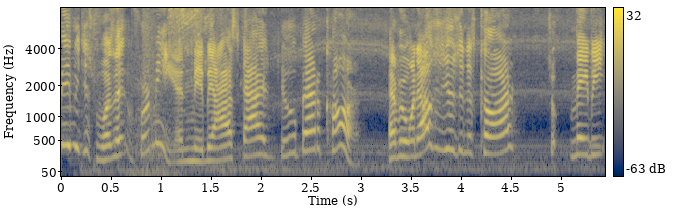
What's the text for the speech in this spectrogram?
maybe just wasn't for me. And maybe I guy to do a better car. Everyone else is using this car, so maybe.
